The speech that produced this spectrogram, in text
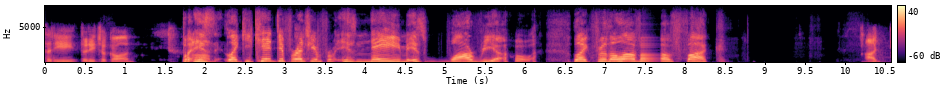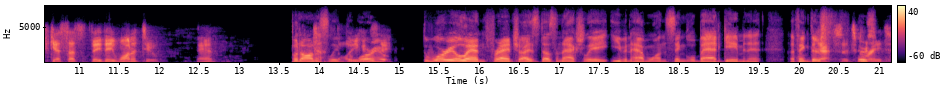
that he that he took on. But his Um, like you can't differentiate him from his name is Wario. like for the love of fuck. I guess that's they they wanted to, man. But honestly, the Wario. The Wario Land franchise doesn't actually even have one single bad game in it. I think there's yes, it's there's great.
